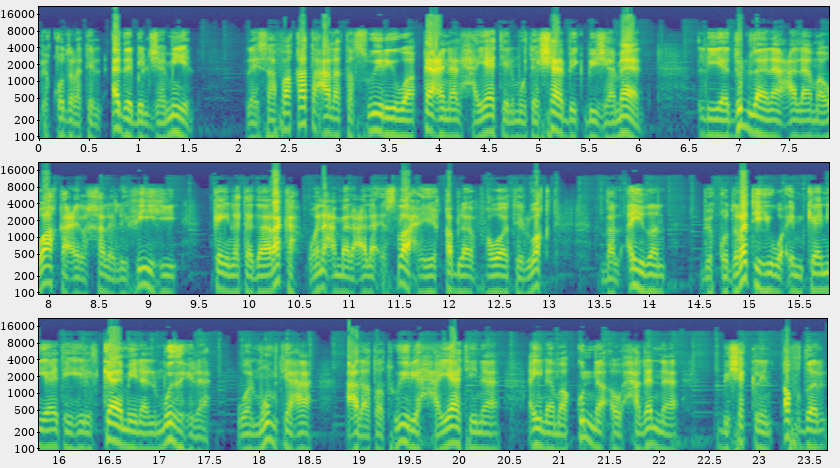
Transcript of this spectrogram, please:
بقدرة الأدب الجميل ليس فقط على تصوير واقعنا الحياة المتشابك بجمال ليدلنا على مواقع الخلل فيه كي نتداركه ونعمل على إصلاحه قبل فوات الوقت بل أيضا بقدرته وإمكانياته الكامنة المذهلة والممتعة على تطوير حياتنا أينما كنا أو حللنا بشكل أفضل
